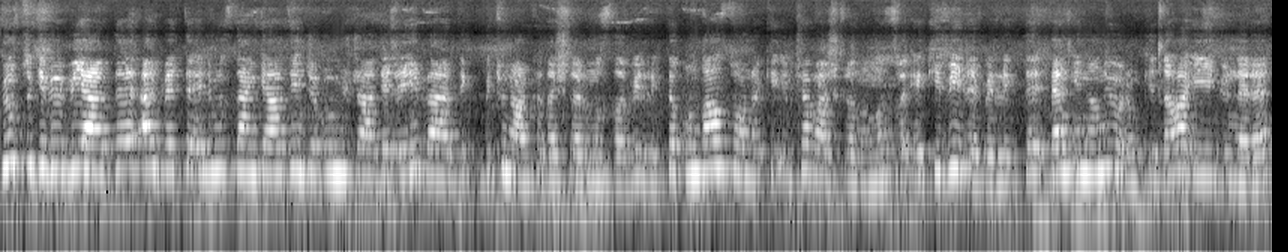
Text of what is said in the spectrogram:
Yurtu gibi bir yerde elbette elimizden geldiğince bu mücadeleyi verdik bütün arkadaşlarımızla birlikte. Bundan sonraki ilçe başkanımız ve ekibiyle birlikte ben inanıyorum ki daha iyi günlere,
